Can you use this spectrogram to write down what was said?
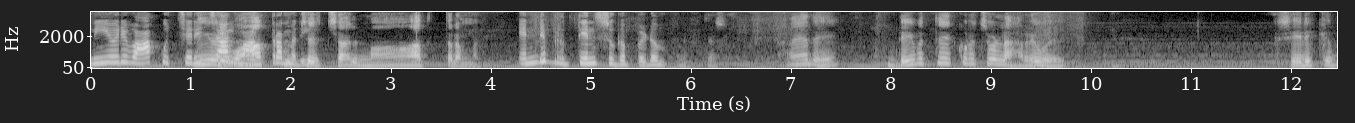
നീ ഒരു വാക്കുച്ചരിച്ചാൽ മാത്രം മതി. വാക്കുച്ചരിച്ചാൽ മാത്രം മതി. എന്റെ ഭൃത്യൻ സുഖപ്പെടും. അതായത് ദൈവത്തെ അതായത് ദൈവത്തെക്കുറിച്ചുള്ള അറിവ് ശരിക്കും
